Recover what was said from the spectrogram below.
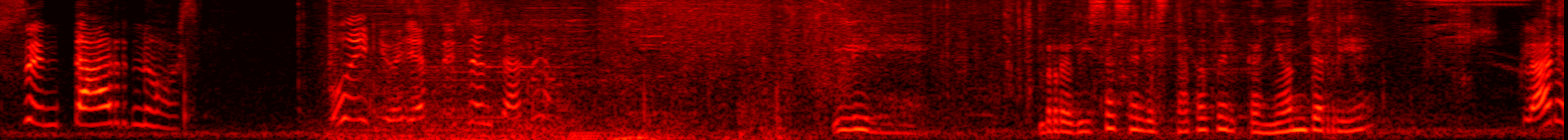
Sentarnos. Uy, yo ya estoy sentada. Lily, ¿revisas el estado del cañón de Rie? Claro.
